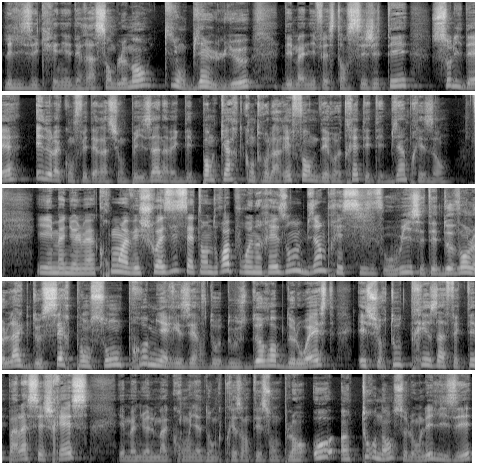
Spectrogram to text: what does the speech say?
L'Elysée craignait des rassemblements qui ont bien eu lieu, des manifestants CGT, solidaires et de la Confédération paysanne avec des pancartes contre la réforme des retraites étaient bien présents. Et Emmanuel Macron avait choisi cet endroit pour une raison bien précise. Oui, c'était devant le lac de Serponçon, première réserve d'eau douce d'Europe de l'Ouest et surtout très affectée par la sécheresse. Emmanuel Macron y a donc présenté son plan eau, un tournant selon l'Elysée,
